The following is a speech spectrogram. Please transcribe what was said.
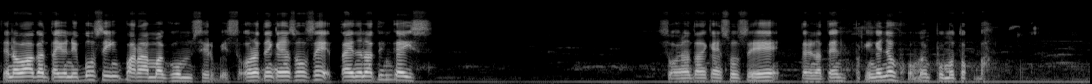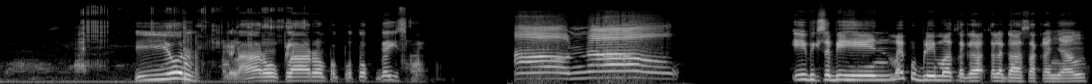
tinawagan tayo ni Bossing para mag home service. O natin kanyang susi, tayo na natin guys. So, ano natin kanyang susi, tayo natin. Pakinggan nyo kung may pumutok ba. Iyon, klarong-klaro ang pagputok guys. Oh no! Ibig sabihin, may problema taga, talaga sa kanyang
